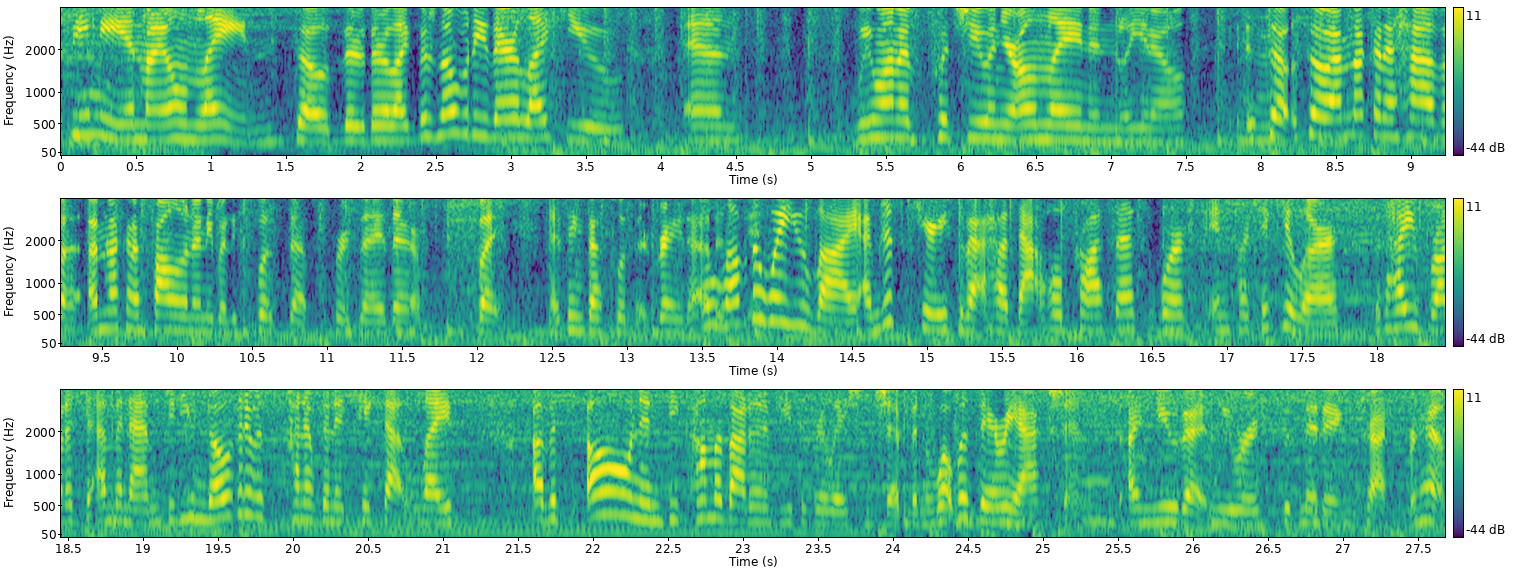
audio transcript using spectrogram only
see me in my own lane. So they're, they're like, there's nobody there like you. And we want to put you in your own lane and, you know. So, so I'm not gonna have a, I'm not gonna follow in anybody's footsteps per se there, but I think that's what they're great at. I love the way you lie. I'm just curious about how that whole process worked in particular with how you brought it to Eminem. Did you know that it was kind of going to take that life of its own and become about an abusive relationship? And what was their reaction? I knew that we were submitting tracks for him.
